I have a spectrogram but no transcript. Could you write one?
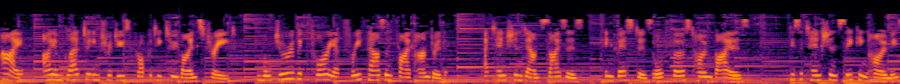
Hi, I am glad to introduce property 2 Vine Street, Mildura, Victoria 3500. Attention downsizers, investors or first home buyers. This attention-seeking home is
